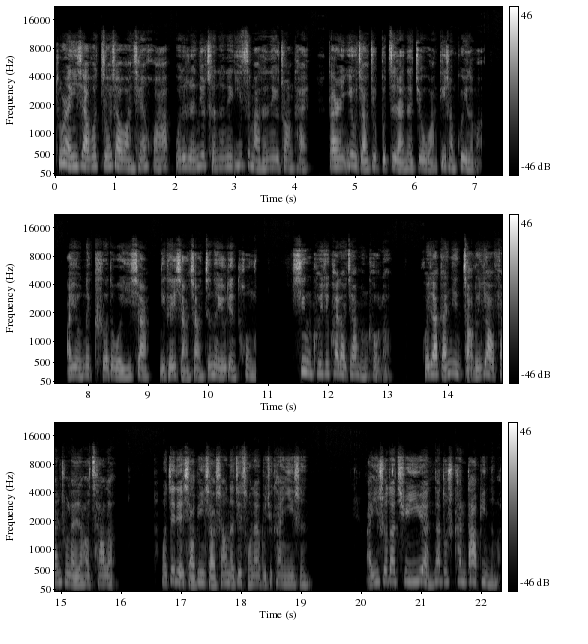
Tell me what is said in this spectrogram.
突然一下，我左脚往前滑，我的人就成了那个一字马的那个状态，当然右脚就不自然的就往地上跪了嘛。哎呦，那磕的我一下，你可以想象，真的有点痛。幸亏就快到家门口了，回家赶紧找着药翻出来，然后擦了。我这点小病小伤的，就从来不去看医生。啊，一说到去医院，那都是看大病的嘛。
